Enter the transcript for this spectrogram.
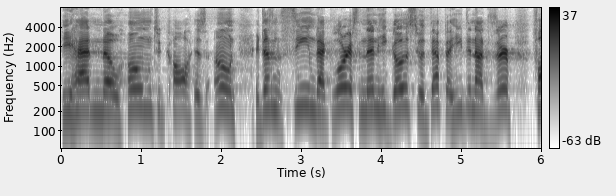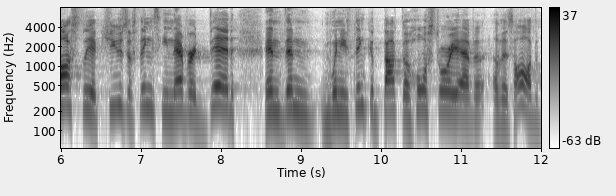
He had no home to call his own. It doesn't seem that glorious. And then he goes to a death that he did not deserve, falsely accused of things he never did. And then when you think about the whole story of, of us all, the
